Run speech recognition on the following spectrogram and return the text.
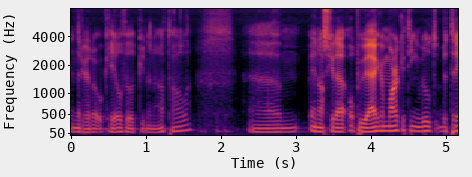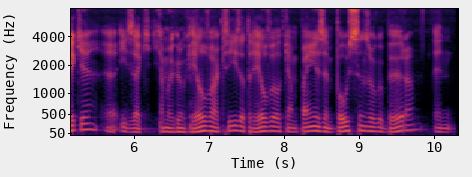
En daar ga je ook heel veel kunnen uithalen. Um, en als je dat op je eigen marketing wilt betrekken, uh, iets dat ik jammer genoeg heel vaak zie, is dat er heel veel campagnes en posts en zo gebeuren. En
